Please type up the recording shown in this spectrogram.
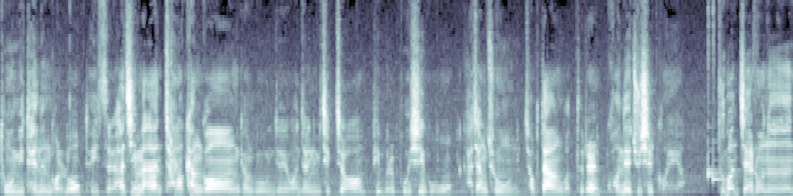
도움이 되는 걸로 돼 있어요. 하지만 정확한 건 결국 이제 원장님이 직접 피부를 보시고 가장 좋은 적당한 것들을 권해 주실 거예요. 두 번째로는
